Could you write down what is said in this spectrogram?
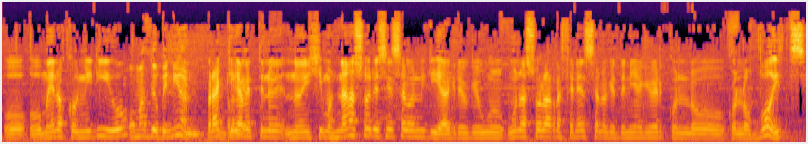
o, o menos cognitivo. O más de opinión. Prácticamente no, no dijimos nada sobre ciencia cognitiva, creo que hubo una sola referencia a lo que tenía que ver con, lo- con los voids,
